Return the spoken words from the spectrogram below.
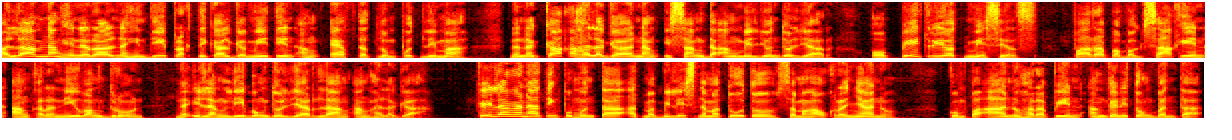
Alam ng general na hindi praktikal gamitin ang F-35 na nagkakahalaga ng isang daang milyon dolyar o Patriot missiles para pabagsakin ang karaniwang drone na ilang libong dolyar lang ang halaga. Kailangan nating pumunta at mabilis na matuto sa mga Ukranyano kung paano harapin ang ganitong banta.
